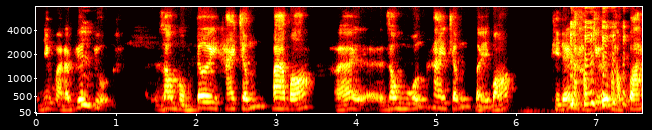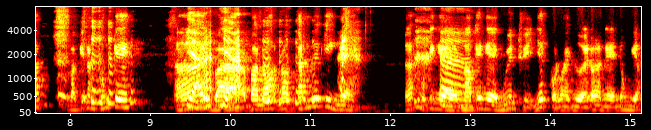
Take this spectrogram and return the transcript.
nhưng mà nó viết ừ. ví dụ rau mồng tơi 2.3 bó đấy, rau muống 2.7 bó thì đấy là học chữ và học toán và kỹ năng thống kê à, dạ, và dạ. và nó nó gắn với cái nghề gắn một cái nghề à. mà cái nghề nguyên thủy nhất của loài người đó là nghề nông nghiệp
